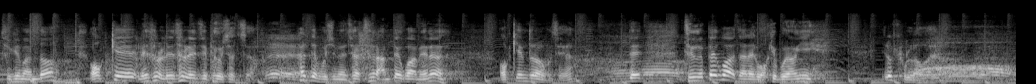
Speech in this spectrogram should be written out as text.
두 개만 더. 어깨 레설 레설 레지 배우셨죠? 할때 보시면 제가 등을 안 빼고 하면은 어깨 힘들어 보세요. 근데 등을 빼고 하잖아요. 그 어깨 모양이 이렇게 올라와요.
